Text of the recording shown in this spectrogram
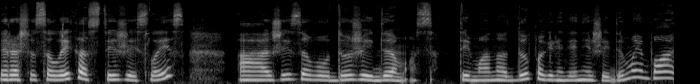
Ir aš visą laiką su tais žaislais žaisdavau du žaidimus. Tai mano du pagrindiniai žaidimai buvo,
